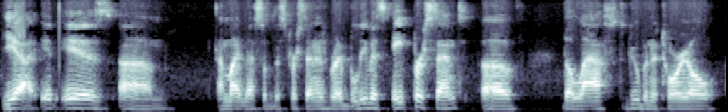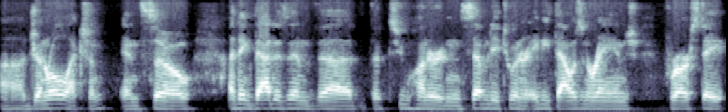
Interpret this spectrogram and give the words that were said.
Yeah, it is. Um, I might mess up this percentage, but I believe it's eight percent of the last gubernatorial uh, general election, and so. I think that is in the, the 270, 280,000 range for our state,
